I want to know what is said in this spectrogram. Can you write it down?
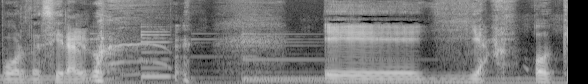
Por decir algo. eh, ya, ok.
